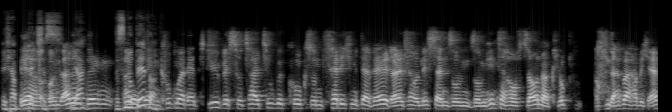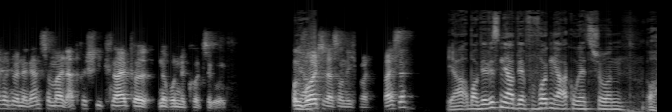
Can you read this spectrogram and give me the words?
Ich hab Ja, Bitches. und alle ja. denken, das sind nur Bilder. denken, guck mal, der Typ ist total zugeguckt und fertig mit der Welt, Alter, und ist dann so, ein- so im Hinterhof Saunaclub. Und dabei habe ich einfach nur in einer ganz normalen Après-Ski-Kneipe eine Runde kurze geholt. Und Ja. wollte das noch nicht mal, weißt du? Ja, aber wir wissen ja, wir verfolgen ja Akku jetzt schon, oh,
